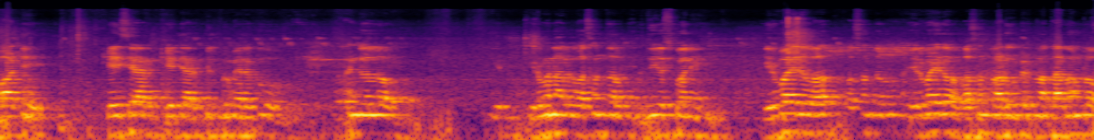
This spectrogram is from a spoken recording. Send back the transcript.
పార్టీ కేసీఆర్ కేటీఆర్ పిలుపు మేరకు వరంగల్లో ఇరవై నాలుగు వసంతాలు పూర్తి చేసుకొని ఇరవై ఐదవ వసంతం ఇరవై ఐదవ వసంతం అడుగు పెడుతున్న తరుణంలో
